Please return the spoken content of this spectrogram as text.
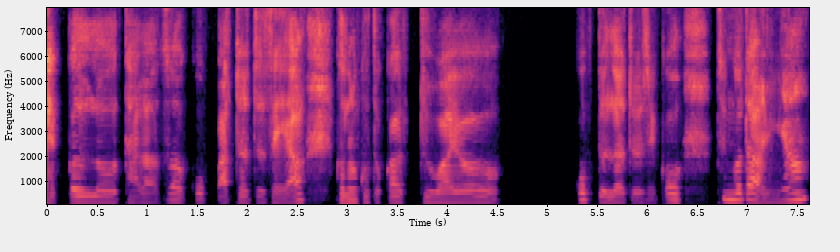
댓글로 달아서 꼭 맞춰주세요. 그럼 구독과 좋아요 꼭 눌러주시고 친구들 안녕.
